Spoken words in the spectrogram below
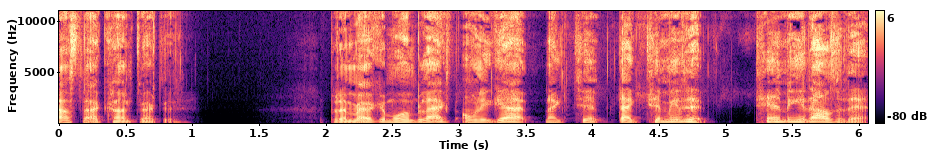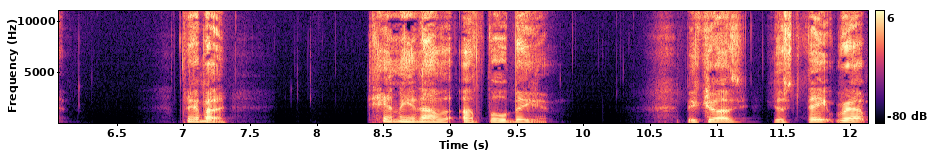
outside contractors, but American born blacks only got like 10, like 10 million, $10 million of that. Think about it. $10 million of $4 billion. Because your state rep,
